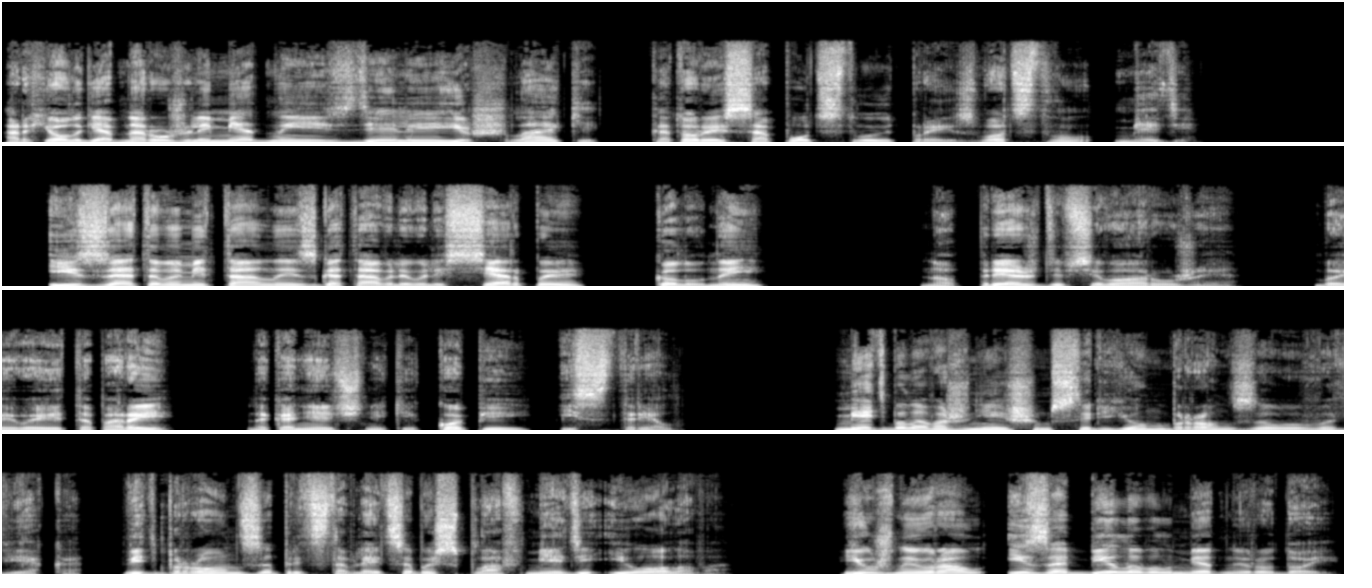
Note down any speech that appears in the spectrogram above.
археологи обнаружили медные изделия и шлаки, которые сопутствуют производству меди. Из этого металла изготавливались серпы, колуны, но прежде всего оружие, боевые топоры, наконечники копий и стрел. Медь была важнейшим сырьем бронзового века, ведь бронза представляет собой сплав меди и олова. Южный Урал изобиловал медной рудой,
